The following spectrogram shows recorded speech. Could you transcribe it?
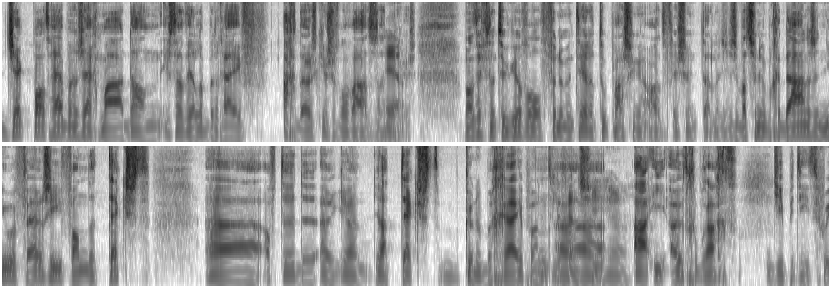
jackpot hebben, zeg maar, dan is dat hele bedrijf 8000 keer zoveel water ja. is. Want het heeft natuurlijk heel veel fundamentele toepassingen artificial intelligence. En wat ze nu hebben gedaan is een nieuwe versie van de tekst uh, of de, de ja, ja, tekst kunnen begrijpen. Uh, ja. AI uitgebracht, GPT-3.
